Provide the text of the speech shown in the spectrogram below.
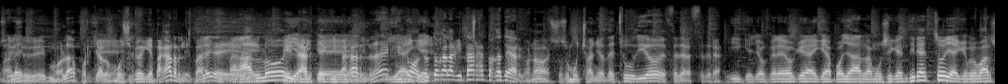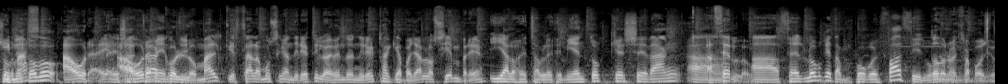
Vale. sí, sí, mola, porque a los músicos hay que pagarle, ¿vale? Hay que pagarlo Eh, y el hay arte hay que- que pagarle, ¿no? Es y que hay cuando que- tú tocas la guitarra, tócate algo, ¿no? Esos son muchos años de estudio, etcétera, etcétera. Y que yo creo que hay que apoyar la música en directo y hay que probar sobre y más todo ahora, ¿eh? Ahora con lo mal que está la música en directo y los eventos en directo hay que apoyarlos siempre, ¿eh? y a los establecimientos que se dan a Hacerlo. a hacerlo porque tampoco es fácil. Todo nuestro apoyo.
